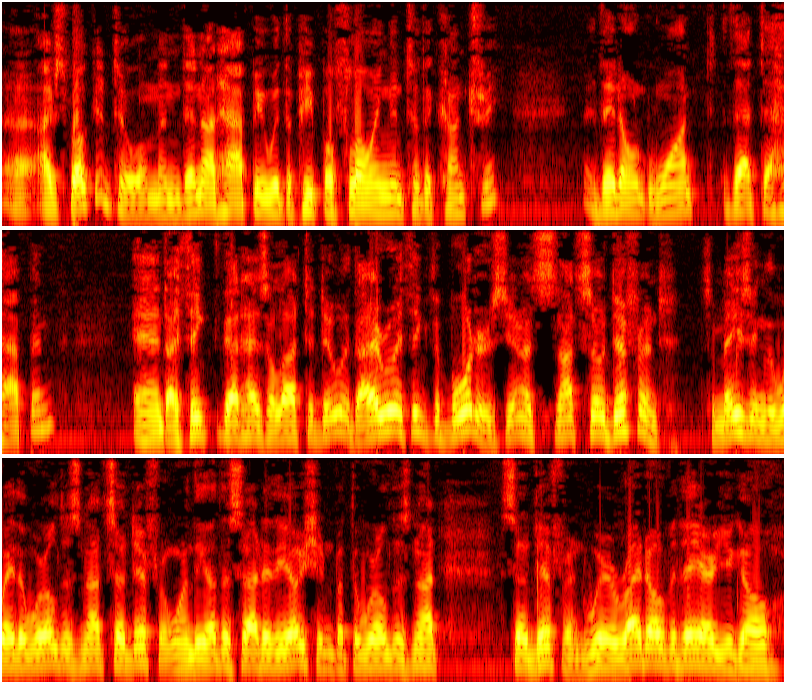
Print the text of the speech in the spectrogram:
uh, I've spoken to them, and they're not happy with the people flowing into the country. They don't want that to happen. And I think that has a lot to do with it. I really think the borders, you know, it's not so different. It's amazing the way the world is not so different. We're on the other side of the ocean, but the world is not so different. We're right over there. You go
